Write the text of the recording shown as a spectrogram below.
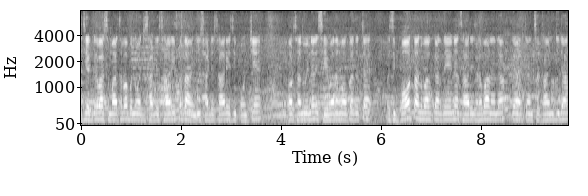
ਅਸੀਂ ਅਗਰਵਾਲ ਸਮਾਜ ਸਭਾ ਵੱਲੋਂ ਅੱਜ ਸਾਡੇ ਸਾਰੇ ਪ੍ਰਧਾਨ ਜੀ, ਸਾਡੇ ਸਾਰੇ ਅਸੀਂ ਪਹੁੰਚੇ ਹਾਂ ਔਰ ਸਾਨੂੰ ਇਹਨਾਂ ਨੇ ਸੇਵਾ ਦਾ ਮੌਕਾ ਦਿੱਤਾ ਅਸੀਂ ਬਹੁਤ ਧੰਨਵਾਦ ਕਰਦੇ ਹਾਂ ਇਹਨਾਂ ਸਾਰੇ ਸਭਾਲਿਆਂ ਦਾ ਧਿਆਨ ਚੰਦ ਸਖਾਨ ਜੀ ਦਾ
